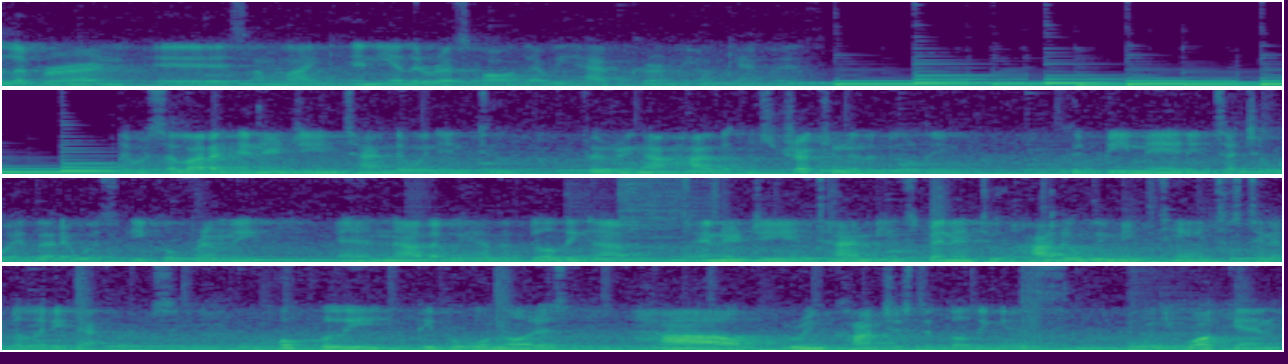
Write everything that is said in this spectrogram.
La Verne is unlike any other rest hall that we have currently on campus. There was a lot of energy and time that went into figuring out how the construction of the building could be made in such a way that it was eco-friendly and now that we have the building up, energy and time being spent into how do we maintain sustainability efforts. Hopefully people will notice how green conscious the building is. When you walk in,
